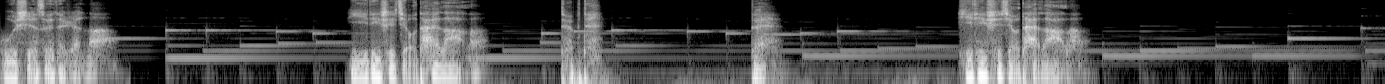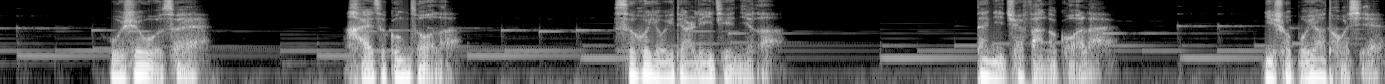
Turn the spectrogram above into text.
五十岁的人了，一定是酒太辣了，对不对？对，一定是酒太辣了。五十五岁，孩子工作了，似乎有一点理解你了。但你却反了过来。你说不要妥协。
